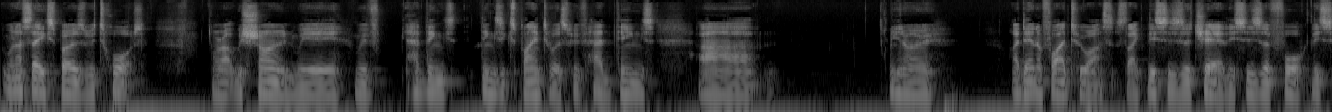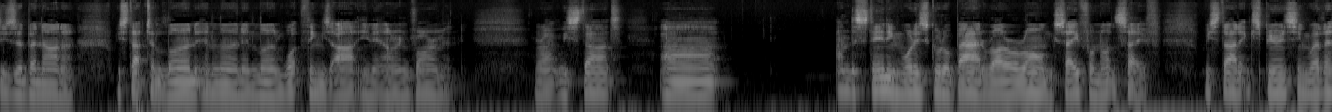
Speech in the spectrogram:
when I say exposed, we're taught. All right, we're shown. We we've had things things explained to us. We've had things, uh, you know, identified to us. It's like this is a chair, this is a fork, this is a banana. We start to learn and learn and learn what things are in our environment. Right? We start uh, understanding what is good or bad, right or wrong, safe or not safe. We start experiencing whether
